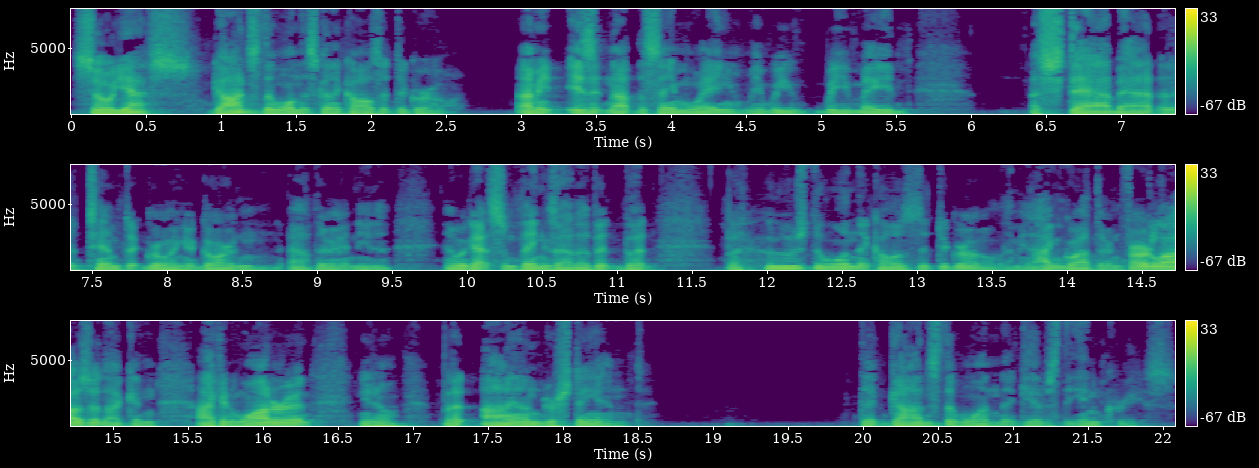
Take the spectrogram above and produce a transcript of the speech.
so, yes, God's the one that's going to cause it to grow. I mean, is it not the same way? I mean, we, we made a stab at an attempt at growing a garden out there at Nita, and we got some things out of it, but but who's the one that causes it to grow? I mean, I can go out there and fertilize it, I can I can water it, you know, but I understand that God's the one that gives the increase.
